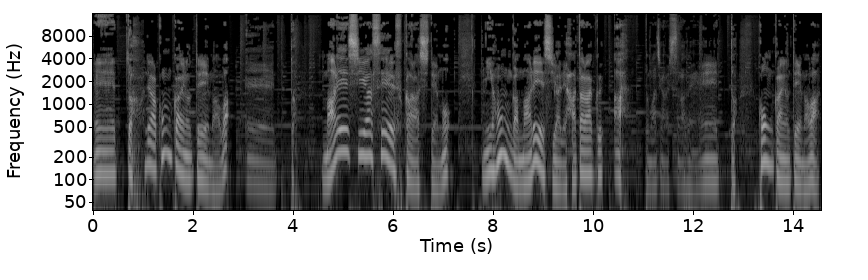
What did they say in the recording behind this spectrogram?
えーっと、では今回のテーマは、えーっと、マレーシア政府からしても、日本がマレーシアで働く、あ、間違えました。すいません。えーっと、今回のテーマは、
